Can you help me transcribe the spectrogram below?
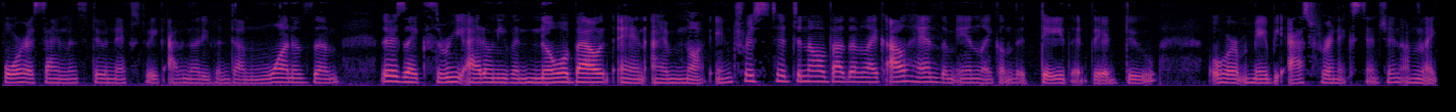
four assignments due next week. I've not even done one of them. There's like three I don't even know about, and I'm not interested to know about them. Like I'll hand them in like on the day that they're due or maybe ask for an extension. I'm like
